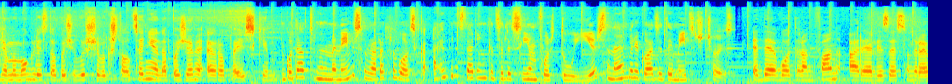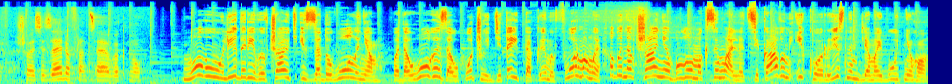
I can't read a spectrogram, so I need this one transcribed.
Ми могли здобути вище викшталцення на пожемі європейським. Good afternoon, my name is Rada Krilovska. I have been studying at the Lyceum for two years and I am very glad that I made such choice. Вотеран фан, а реалізе сонрев, що зізелю францея викну. Мову у лідері вивчають із задоволенням. Педагоги заохочують дітей такими формами, аби навчання було максимально цікавим і корисним для майбутнього.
